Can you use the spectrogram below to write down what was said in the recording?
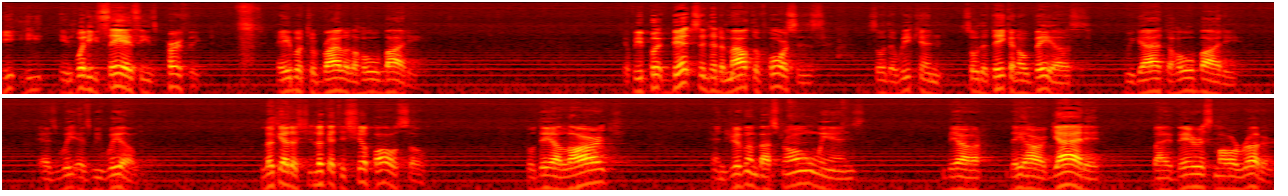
He, he, in what he says, he's perfect, able to bridle the whole body. If we put bits into the mouth of horses so that we can so that they can obey us, we guide the whole body as we as we will. Look at look at the ship also. For they are large and driven by strong winds, they are they are guided by a very small rudder,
